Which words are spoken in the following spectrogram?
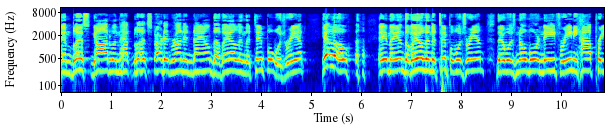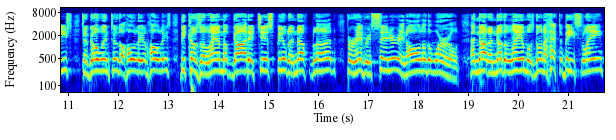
And bless God when that blood started running down, the veil in the temple was rent. Hello. Amen. The veil in the temple was rent. There was no more need for any high priest to go into the Holy of Holies because the Lamb of God had just spilled enough blood for every sinner in all of the world. And not another lamb was going to have to be slain.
